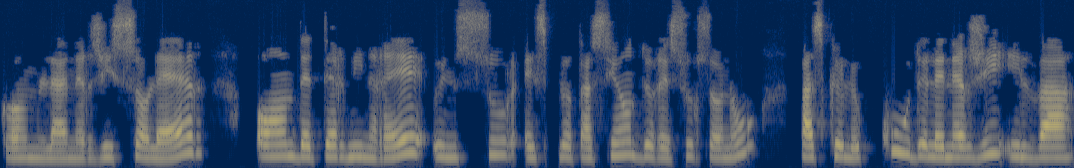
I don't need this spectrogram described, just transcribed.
comme l'énergie solaire, on déterminerait une surexploitation de ressources en eau parce que le coût de l'énergie, il va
